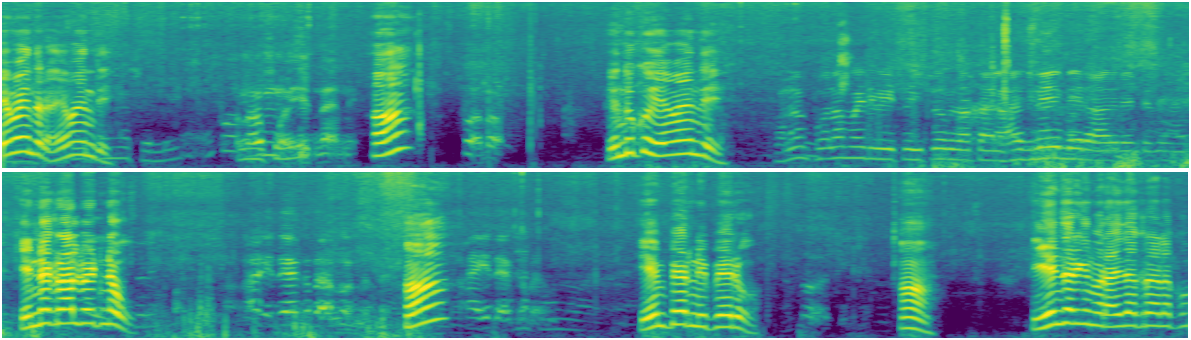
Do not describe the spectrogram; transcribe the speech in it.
ఏమైందిరా ఏమైంది? ఆ? ఎందుకు ఏమైంది? ఎన్ని ఎకరాలు పెట్టినావు ఆ? ఏం పేరు నీ పేరు? ఆ. ఏం జరిగింది మరి ఐదు ఎకరాలకు?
